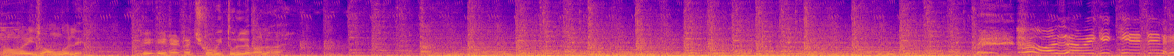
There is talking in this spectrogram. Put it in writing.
তাও আবার এই জঙ্গলে। এটা একটা ছবি তুললে ভালো হয়। আমার স্বামীকে কে টেনে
